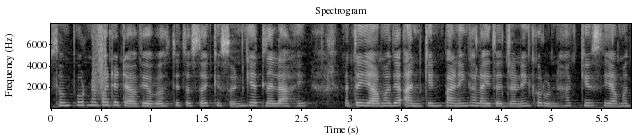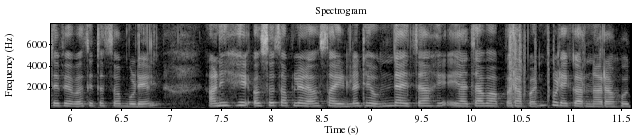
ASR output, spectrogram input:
संपूर्ण बटाटा व्यवस्थित असं किसून घेतलेला आहे. आता यामध्ये आणखीन पाणी घालायचं जेणेकरून हा किस यामध्ये व्यवस्थित असं बुडेल. आणि हे असंच आपल्याला साईडला ठेवून द्यायचं आहे. याचा वापर आपण पुढे करणार आहोत.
